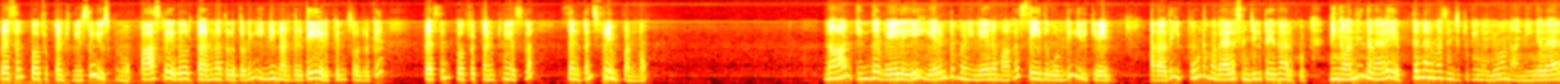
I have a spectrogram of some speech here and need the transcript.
ப்ரெசன்ட் பர்ஃபெக்ட் கண்டினியூஸை யூஸ் பண்ணுவோம். பாஸ்ட்ல ஏதோ ஒரு தருணத்துல தொடங்கி இன்னும் நடந்துகிட்டே இருக்குன்னு சொல்றதுக்கு ப்ரெசன்ட் பர்ஃபெக்ட் கண்டினியூஸ்ல சென்டென்ஸ் ஃப்ரேம் பண்ணோம். நான் இந்த வேலையை இரண்டு மணி நேரமாக செய்து கொண்டு இருக்கிறேன். அதாவது இப்போவும் நம்ம வேலை செஞ்சுக்கிட்டே தான் இருக்கோம். நீங்க வந்து இந்த வேலையை எத்தனை நேரமா செஞ்சுட்டு இருக்கீங்க ஐயோ நான் நீங்க வேற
